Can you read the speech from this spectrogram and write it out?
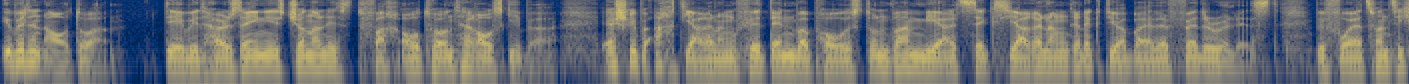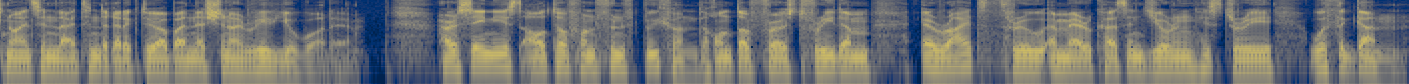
Über den Autor. David Harsani ist Journalist, Fachautor und Herausgeber. Er schrieb acht Jahre lang für Denver Post und war mehr als sechs Jahre lang Redakteur bei The Federalist, bevor er 2019 leitender Redakteur bei National Review wurde. Harsani ist Autor von fünf Büchern, darunter First Freedom, A Ride Through America's Enduring History with a Gun,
